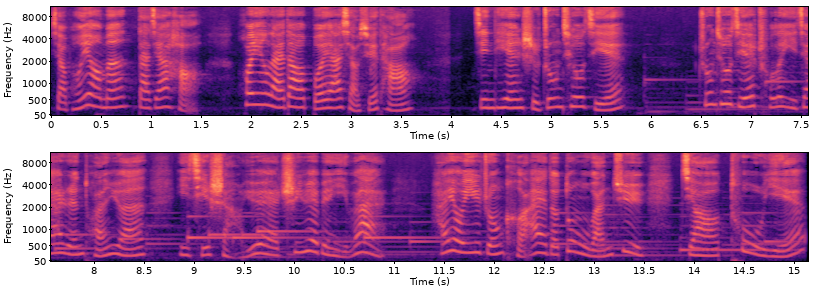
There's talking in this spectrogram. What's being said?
小朋友们，大家好，欢迎来到博雅小学堂。今天是中秋节，中秋节除了一家人团圆、一起赏月、吃月饼以外，还有一种可爱的动物玩具，叫兔爷。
